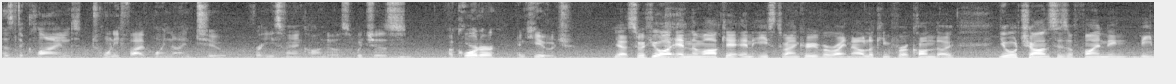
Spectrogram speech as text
has declined 25.92 for East Van condos, which is a quarter and huge. Yeah, so if you're in the market in East Vancouver right now looking for a condo, your chances of finding the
